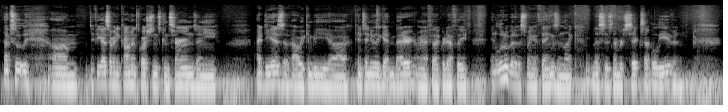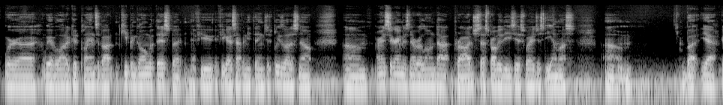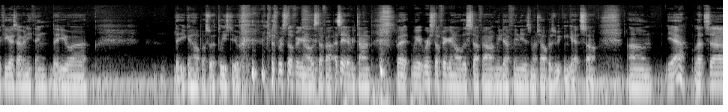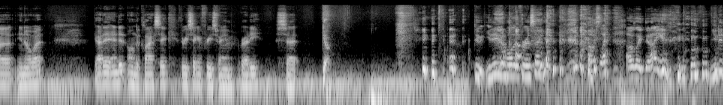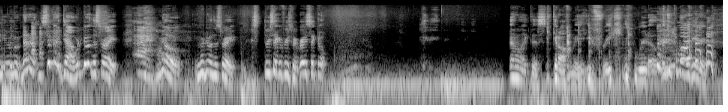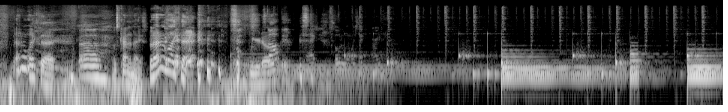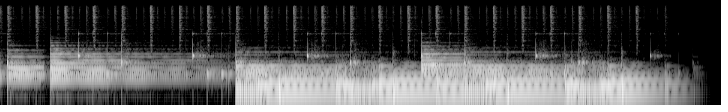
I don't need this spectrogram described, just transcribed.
Absolutely. Um, if you guys have any comments, questions, concerns, any ideas of how we can be uh, continually getting better, I mean, I feel like we're definitely in a little bit of a swing of things, and like this is number six, I believe, and we're uh, we have a lot of good plans about keeping going with this. But if you if you guys have anything, just please let us know. Um, our Instagram is neveralone.proj. That's probably the easiest way. Just DM us. Um, but yeah, if you guys have anything that you uh, that you can help us with, please do, because we're still figuring all this stuff out. I say it every time, but we, we're still figuring all this stuff out, and we definitely need as much help as we can get. So, um, yeah, let's uh, you know what, got to end it on the classic three second freeze frame. Ready, set, go. Dude, you didn't even hold it for a second. I was like, I was like, did I even move? You didn't even move. No, no, no. Sit back down. We're doing this right. Ah. No, we're doing this right. Three second freeze frame. Ready, set, go. I don't like this. Get off of me, you freak, you weirdo. Why'd you come over here? I don't like that. Uh, That was kind of nice, but I didn't like that. weirdo. stop it.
